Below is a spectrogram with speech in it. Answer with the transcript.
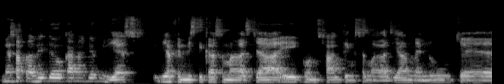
μέσα από τα βίντεο κάνω και δουλειές διαφημιστικά σε μαγαζιά ή consulting σε μαγαζιά, μενού και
